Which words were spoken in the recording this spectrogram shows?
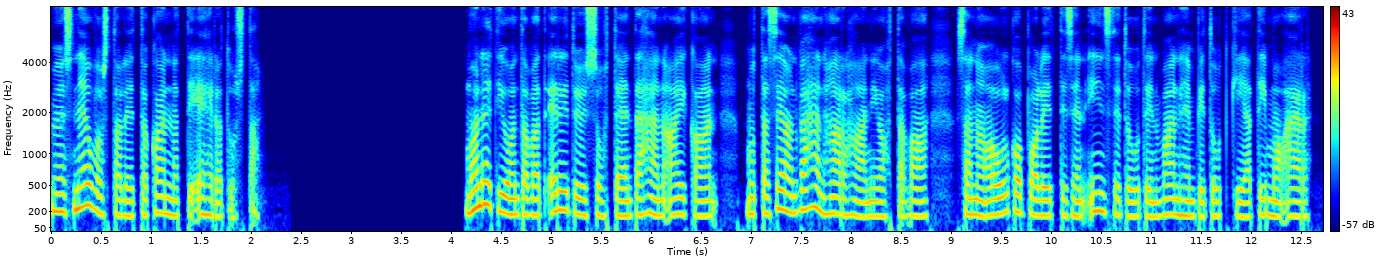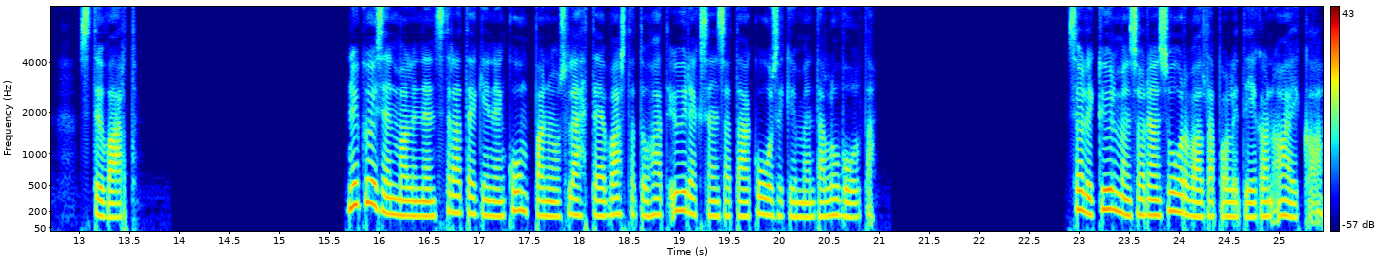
Myös Neuvostoliitto kannatti ehdotusta. Monet juontavat erityissuhteen tähän aikaan, mutta se on vähän harhaanjohtavaa, sanoo ulkopoliittisen instituutin vanhempi tutkija Timo R. Stewart. Nykyisenmallinen strateginen kumppanuus lähtee vasta 1960-luvulta. Se oli kylmän sodan suurvaltapolitiikan aikaa.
